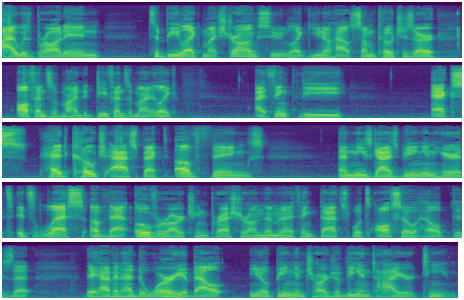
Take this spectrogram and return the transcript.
I was brought in to be like my strong suit. Like you know how some coaches are offensive minded, defensive minded. Like I think the ex head coach aspect of things and these guys being in here, it's it's less of that overarching pressure on them, and I think that's what's also helped is that they haven't had to worry about you know being in charge of the entire team.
